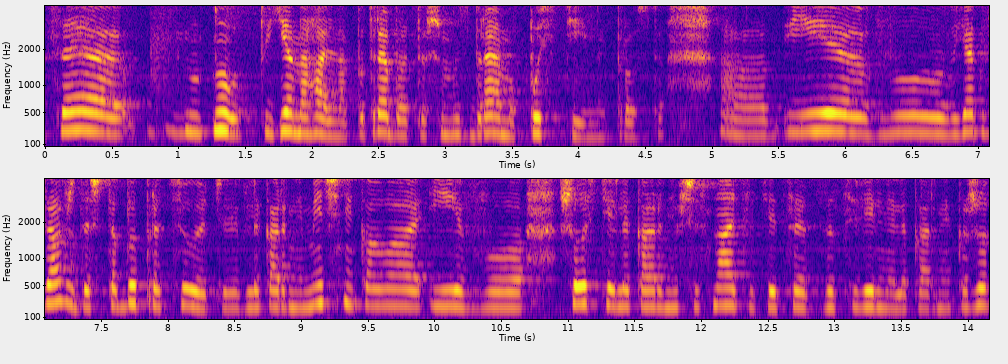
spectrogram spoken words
Це ну, є нагальна потреба, те, що ми збираємо постійно просто. І як завжди, штаби працюють в лікарні Мічникова, і в шостій лікарні, в 16-й, це за цивільні лікарні. Кажу,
